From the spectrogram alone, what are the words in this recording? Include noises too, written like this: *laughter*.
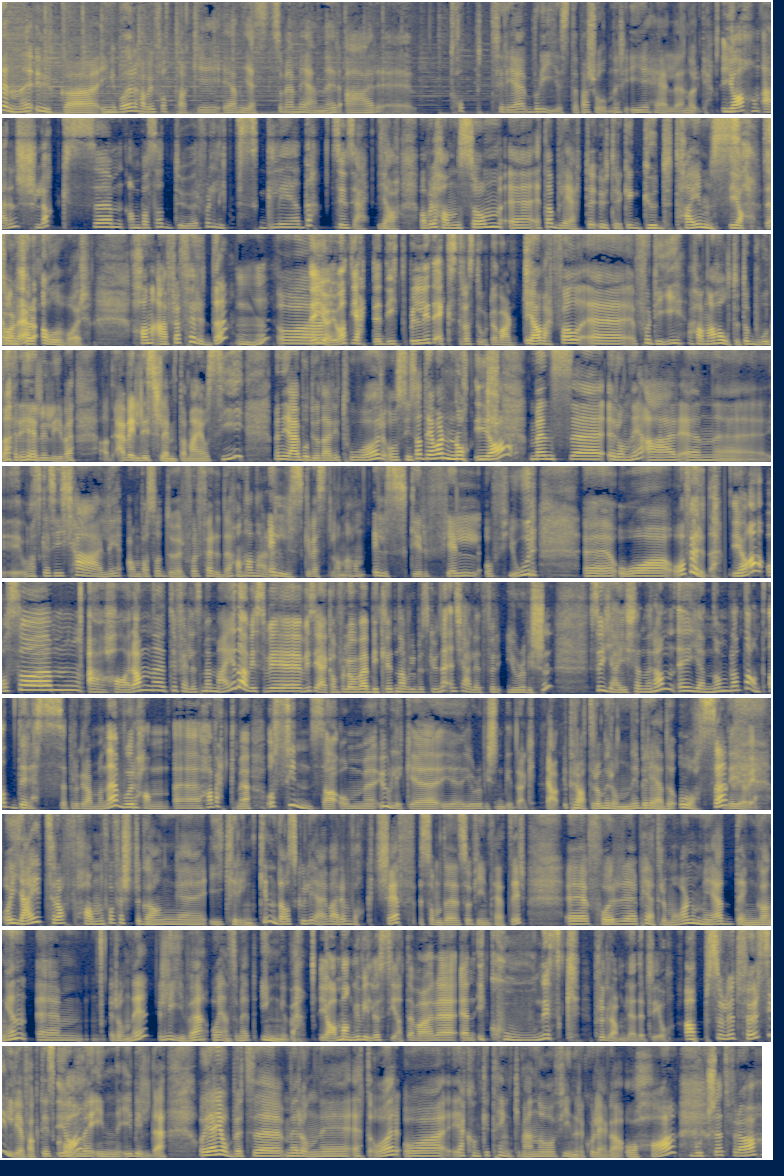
Denne uka, Ingeborg, har vi fått tak i en gjest som jeg mener er eh, topp tre blideste personer i hele Norge. Ja, han er en slags eh, ambassadør for livsglede, syns jeg. Ja, var vel han som eh, etablerte uttrykket 'good times' Ja, det var sånn det. for alvor. Han er fra Førde. og Det gjør jo at hjertet ditt blir litt ekstra stort og varmt. Ja, i hvert fall eh, fordi han har holdt ut å bo der hele livet. Ja, det er veldig slemt av meg å si, men jeg bodde jo der i to år og syntes at det var nok. Ja. Mens eh, Ronny er en eh, hva skal jeg si, kjærlig ambassadør for Førde. Han, Han er elsker Vestlandet. Han elsker fjell og fjord eh, og, og Førde. Ja, og så um, har han eh, til felles med meg, da, hvis, vi, hvis jeg kan få lov å være bitte litt navlebeskuende, en kjærlighet for Eurovision. Så jeg kjenner han eh, gjennom blant annet adresseprogrammene, hvor han eh, har vært med og synsa om eh, ulike eh, Eurovision-bidrag. Ja, vi prater om Ronny Brede Aase. Det gjør vi. Og jeg traff han for første gang eh, i Krinken. Da skulle jeg være vaktsjef, som det så fint heter, eh, for P3 Morgen med den gangen Ronny, Live og en som het Yngve. Ja, mange vil jo si at det var eh, en ikonisk programledertrio. Absolutt. Før Silje faktisk kom inn i bildet. Og jeg jobbet eh, med Ronny et år, og jeg kan ikke tenke meg noe finere kollega å ha. Bortsett fra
